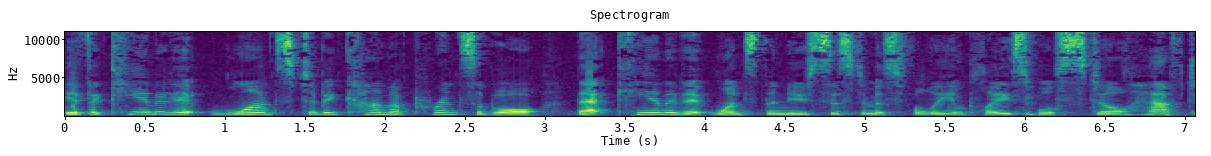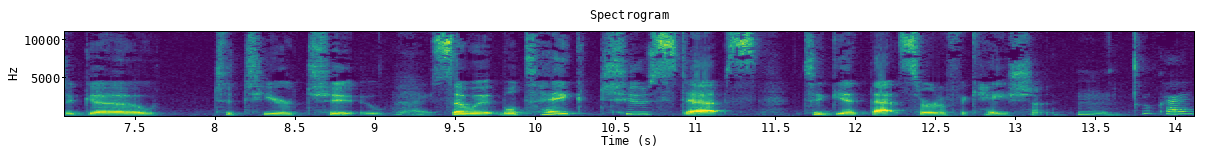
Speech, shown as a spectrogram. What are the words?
If a candidate wants to become a principal, that candidate, once the new system is fully in place, mm-hmm. will still have to go to tier two. Right. So it will take two steps to get that certification. Mm, okay.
